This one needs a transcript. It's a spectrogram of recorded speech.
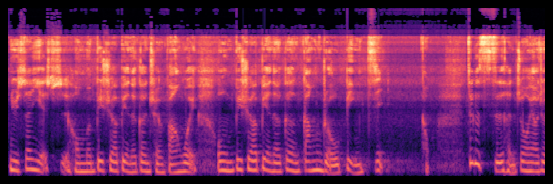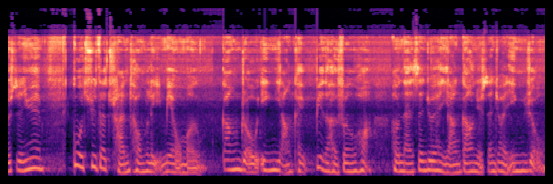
女生也是，我们必须要变得更全方位，我们必须要变得更刚柔并济。这个词很重要，就是因为过去在传统里面，我们刚柔阴阳可以变得很分化。和男生就会很阳刚，女生就很阴柔。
